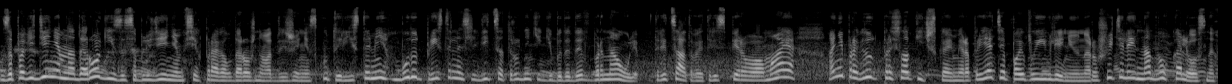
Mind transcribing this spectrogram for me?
За поведением на дороге и за соблюдением всех правил дорожного движения скутеристами будут пристально следить сотрудники ГИБДД в Барнауле. 30 и 31 мая они проведут профилактическое мероприятие по выявлению нарушителей на двухколесных.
